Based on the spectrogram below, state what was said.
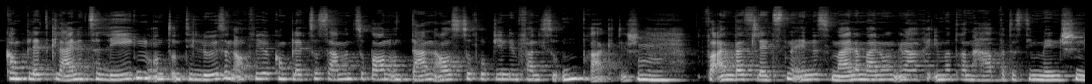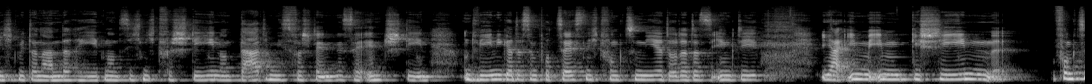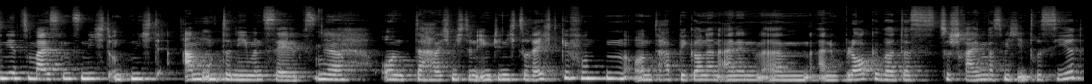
komplett kleine zerlegen und, und die Lösung auch wieder komplett zusammenzubauen und dann auszuprobieren, den fand ich so unpraktisch. Mhm. Vor allem, weil es letzten Endes meiner Meinung nach immer dran hapert, dass die Menschen nicht miteinander reden und sich nicht verstehen und da die Missverständnisse entstehen und weniger, dass ein Prozess nicht funktioniert oder dass irgendwie, ja, im, im Geschehen funktioniert es meistens nicht und nicht am Unternehmen selbst. Ja. Und da habe ich mich dann irgendwie nicht zurechtgefunden und habe begonnen, einen, ähm, einen Blog über das zu schreiben, was mich interessiert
